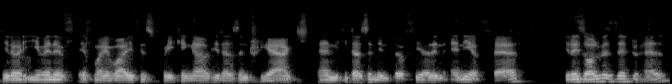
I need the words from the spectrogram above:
You know, even if if my wife is freaking out, he doesn't react and he doesn't interfere in any affair. You know, he's always there to help,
